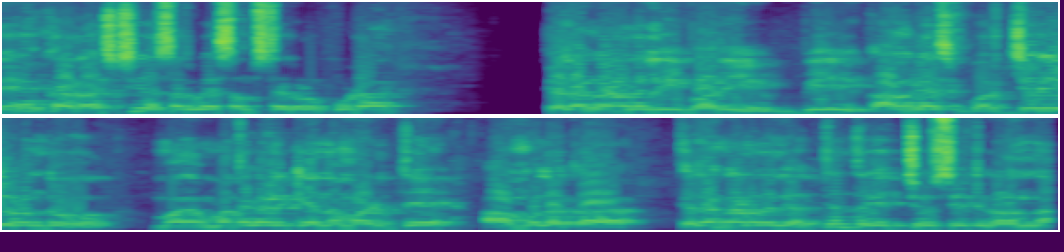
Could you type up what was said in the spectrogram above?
ಅನೇಕ ರಾಷ್ಟ್ರೀಯ ಸರ್ವೆ ಸಂಸ್ಥೆಗಳು ಕೂಡ ತೆಲಂಗಾಣದಲ್ಲಿ ಈ ಬಾರಿ ಬಿ ಕಾಂಗ್ರೆಸ್ ಭರ್ಜರಿ ಒಂದು ಮತಗಳಿಕೆಯನ್ನ ಮಾಡುತ್ತೆ. ಆ ಮೂಲಕ ತೆಲಂಗಾಣದಲ್ಲಿ ಅತ್ಯಂತ ಹೆಚ್ಚು ಸೀಟ್ಗಳನ್ನ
